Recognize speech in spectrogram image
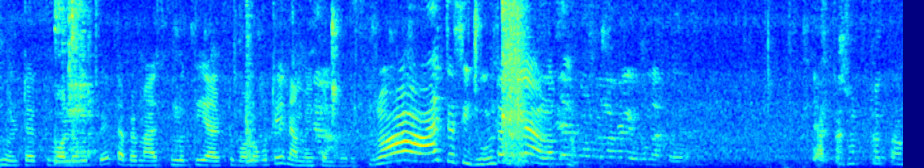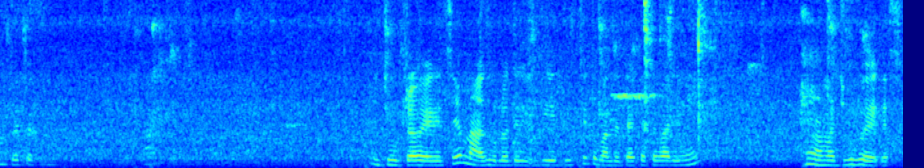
ঝোলটা একটু বলো উঠবে। তারপর মাছগুলো দিয়ে আর একটু বলো উঠে নামিয়ে ফেলব। র আইতাছি ঝোলটা দিয়ে আলাদা। একটা করতাম ঝুলটা হয়ে গেছে। মাছগুলো দিয়ে দিয়ে দিচ্ছি তোমাদের দেখাতে পারিনি। আমার ঝুল হয়ে গেছে।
